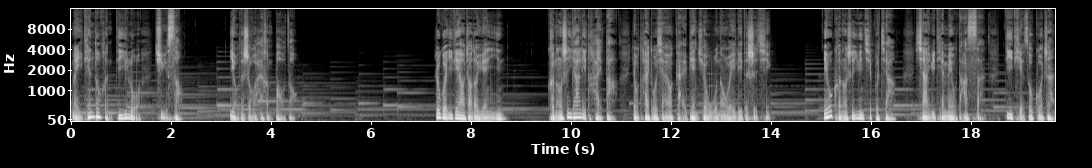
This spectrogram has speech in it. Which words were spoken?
每天都很低落、沮丧，有的时候还很暴躁。如果一定要找到原因，可能是压力太大，有太多想要改变却无能为力的事情；也有可能是运气不佳，下雨天没有打伞，地铁坐过站。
